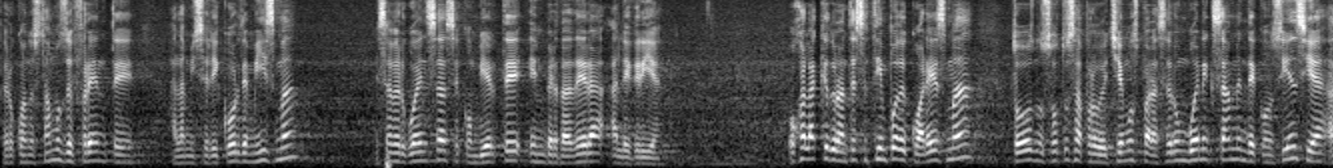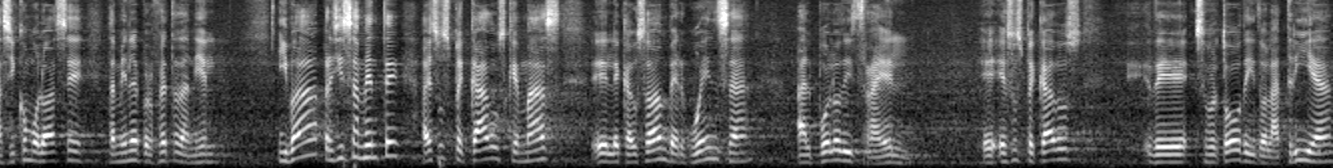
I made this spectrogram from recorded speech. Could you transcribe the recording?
pero cuando estamos de frente a la misericordia misma, esa vergüenza se convierte en verdadera alegría. Ojalá que durante este tiempo de cuaresma todos nosotros aprovechemos para hacer un buen examen de conciencia, así como lo hace también el profeta Daniel. Y va precisamente a esos pecados que más eh, le causaban vergüenza al pueblo de Israel. Eh, esos pecados de, sobre todo de idolatría,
